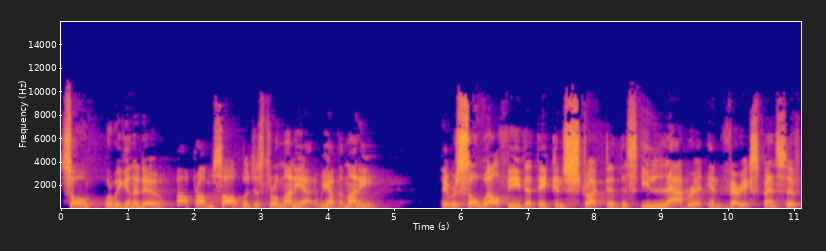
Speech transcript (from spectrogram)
So, what are we going to do? Oh, problem solved. We'll just throw money at it. We have the money. They were so wealthy that they constructed this elaborate and very expensive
